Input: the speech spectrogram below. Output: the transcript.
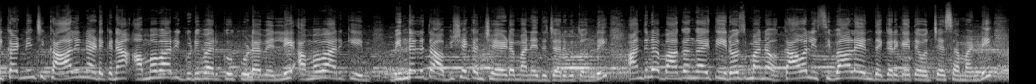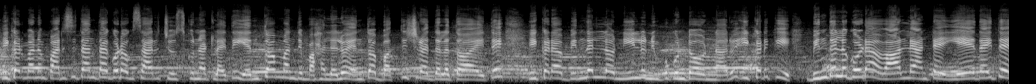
ఇక్కడ నుంచి కాలినడకన అమ్మవారి గుడి వరకు కూడా వెళ్ళి అమ్మవారికి బిందెలతో అభిషేకం చేయడం అనేది జరుగుతుంది. అందులో భాగంగా అయితే ఈరోజు మనం కావాలి శివాలయం దగ్గరికి అయితే వచ్చేసామండి. ఇక్కడ మనం పరిస్థితి అంతా కూడా ఒకసారి చూసుకున్నట్లయితే ఎంతో మంది మహిళలు ఎంతో భక్తి శ్రద్ధలతో అయితే ఇక్కడ బిందెల్లో నీళ్ళు నింపుకుంటూ ఉన్నారు. ఇక్కడికి బిందెలు కూడా వాళ్ళే అంటే ఏదైతే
